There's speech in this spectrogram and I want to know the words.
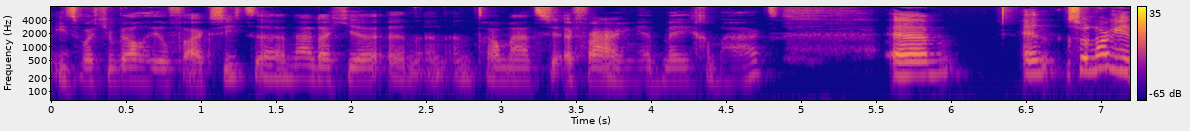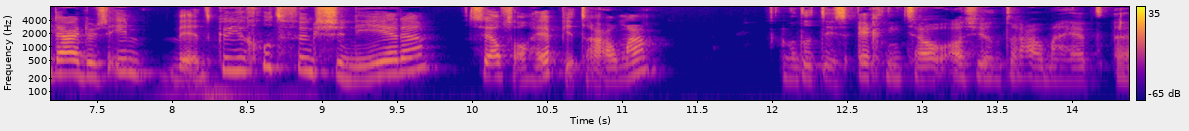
Iets wat je wel heel vaak ziet nadat je een, een, een, traumatische ervaring hebt meegemaakt. Um, En zolang je daar dus in bent, kun je goed functioneren, zelfs al heb je trauma. Want het is echt niet zo als je een trauma hebt uh,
